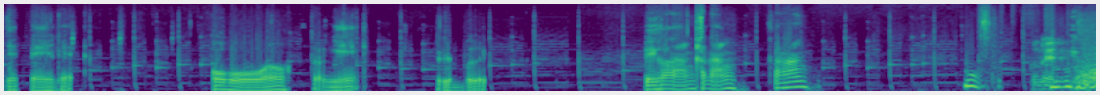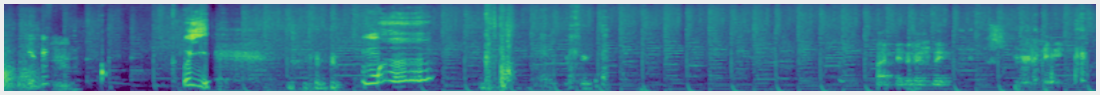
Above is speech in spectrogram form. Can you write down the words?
เด็ดไปเลยโอ้โหตัวนี้ระเบิดไปข้างหลังข้างหลังข้างหลังก็เลยอุ้ยมาไปเล็กๆ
